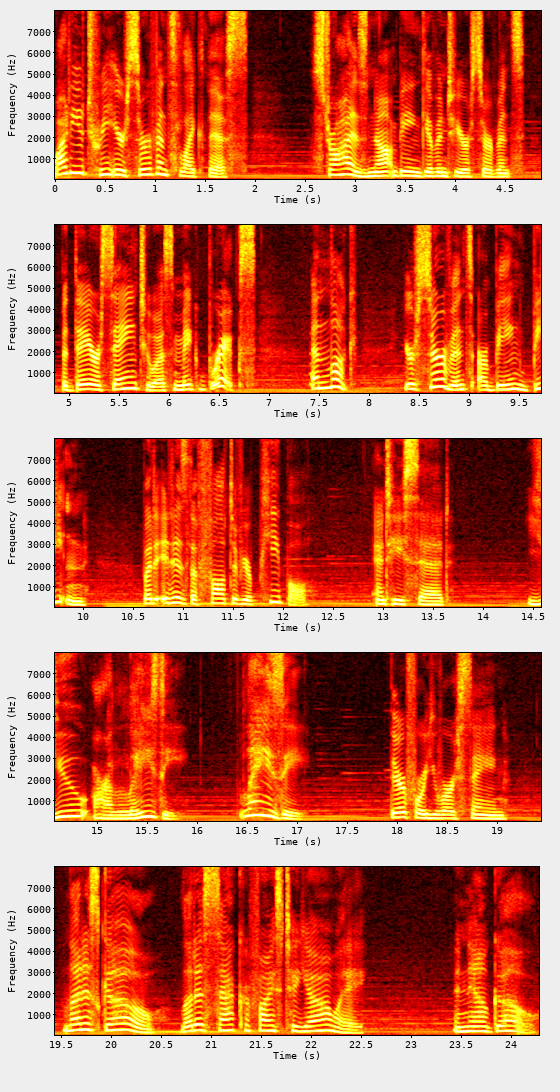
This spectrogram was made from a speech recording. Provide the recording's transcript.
Why do you treat your servants like this? Straw is not being given to your servants, but they are saying to us, Make bricks. And look, your servants are being beaten, but it is the fault of your people. And he said, You are lazy, lazy. Therefore, you are saying, Let us go. Let us sacrifice to Yahweh. And now go.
